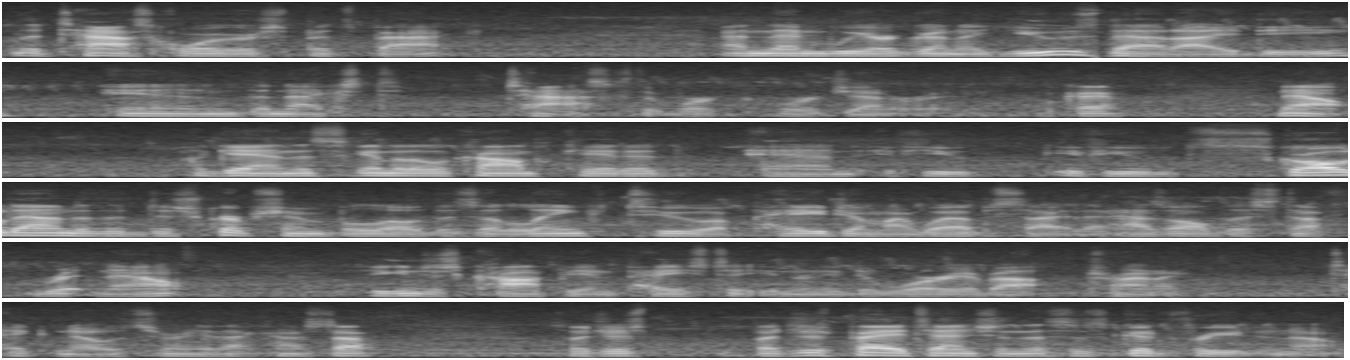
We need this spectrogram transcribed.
the Taskwarrior spits back, and then we are going to use that ID in the next task that we're, we're generating. Okay. Now, Again, this is getting a little complicated, and if you if you scroll down to the description below, there's a link to a page on my website that has all this stuff written out. You can just copy and paste it. You don't need to worry about trying to take notes or any of that kind of stuff. So just, but just pay attention. This is good for you to know.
